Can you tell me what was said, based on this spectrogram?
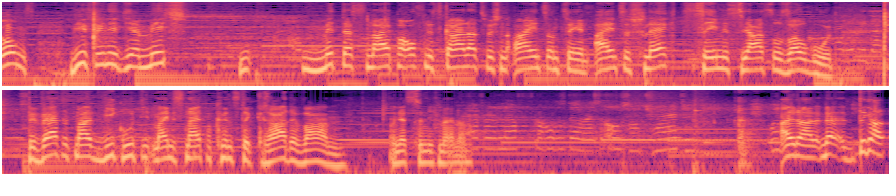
Jungs, wie findet ihr mich mit der Sniper auf eine Skala zwischen 1 und 10? 1 ist schlecht, 10 ist ja so saugut. Bewertet mal, wie gut die, meine Sniper-Künste gerade waren. Und jetzt sind nicht mehr einer. Alter, ne, Digga,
